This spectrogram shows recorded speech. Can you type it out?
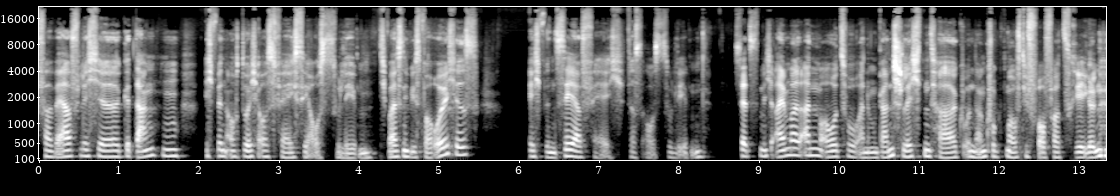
verwerfliche Gedanken. Ich bin auch durchaus fähig, sie auszuleben. Ich weiß nicht, wie es bei euch ist. Ich bin sehr fähig, das auszuleben. Setzt mich einmal an einem Auto an einem ganz schlechten Tag und dann guckt mal auf die Vorfahrtsregeln.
